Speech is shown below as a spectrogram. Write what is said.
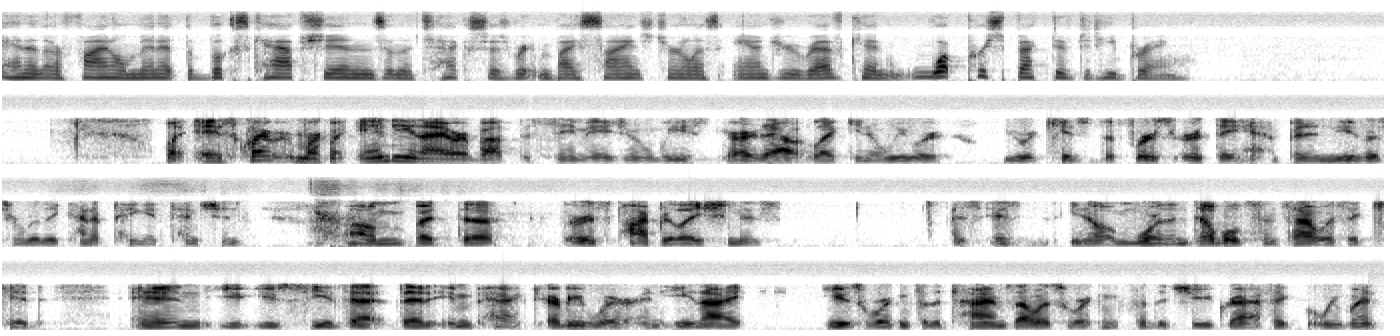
And in our final minute, the book's captions and the text is written by science journalist Andrew Revkin. What perspective did he bring? Well, it's quite remarkable. Andy and I are about the same age, and when we started out, like you know, we were we were kids. The first Earth Day happened, and neither of us were really kind of paying attention. Um, but the, the Earth's population is, is is you know more than doubled since I was a kid, and you you see that that impact everywhere. And he and I, he was working for the Times, I was working for the Geographic, but we went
